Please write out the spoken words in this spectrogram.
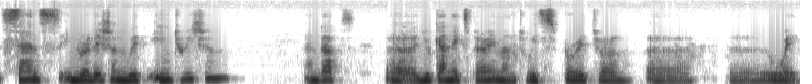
sense in relation with intuition, and that you can experiment with spiritual uh, uh, way.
